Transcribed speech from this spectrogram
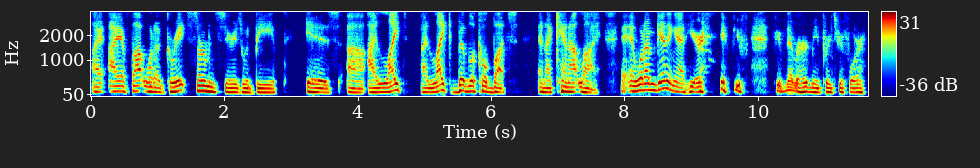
I I have thought what a great sermon series would be. Is uh, I like I like biblical butts and I cannot lie. And what I'm getting at here, if you've if you've never heard me preach before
